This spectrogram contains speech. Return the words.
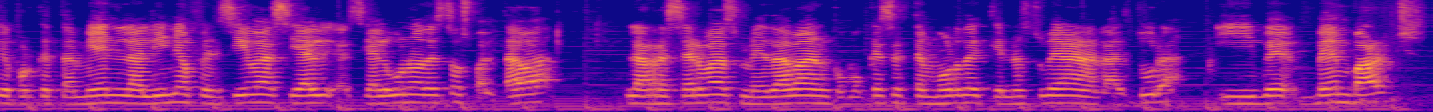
que porque también la línea ofensiva, si, si alguno de estos faltaba, las reservas me daban como que ese temor de que no estuvieran a la altura. Y Ben Barch,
